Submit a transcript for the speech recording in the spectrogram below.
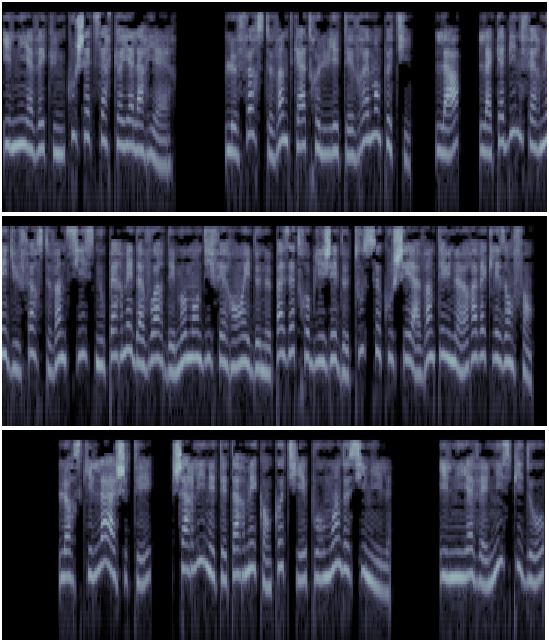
il n'y avait qu'une couchette cercueil à l'arrière. Le First 24 lui était vraiment petit. Là, la cabine fermée du First 26 nous permet d'avoir des moments différents et de ne pas être obligé de tous se coucher à 21h avec les enfants. Lorsqu'il l'a acheté, Charlie n'était armé qu'en côtier pour moins de 6000. Il n'y avait ni speedo,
